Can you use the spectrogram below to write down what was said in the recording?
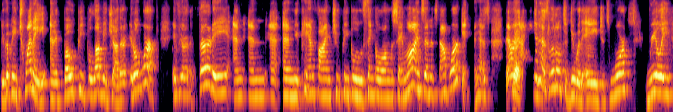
You could be 20, and if both people love each other, it'll work. If you're 30 and and and you can't find two people who think along the same lines, then it's not working. It has very. Right. I think it has little to do with age. It's more really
